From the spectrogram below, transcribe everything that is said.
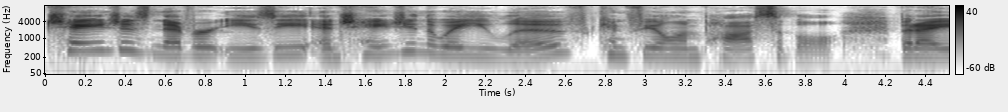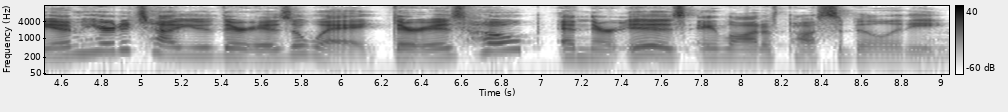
Change is never easy, and changing the way you live can feel impossible. But I am here to tell you there is a way, there is hope, and there is a lot of possibility.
